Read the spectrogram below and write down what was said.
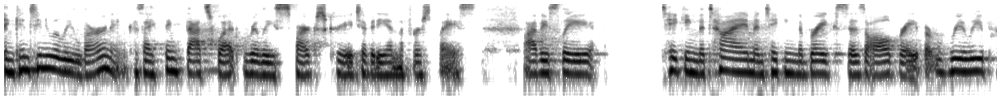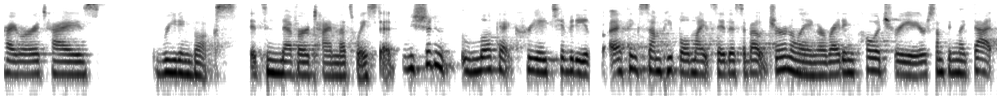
and continually learning because I think that's what really sparks creativity in the first place. Obviously, taking the time and taking the breaks is all great, but really prioritize reading books. It's never time that's wasted. We shouldn't look at creativity. I think some people might say this about journaling or writing poetry or something like that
